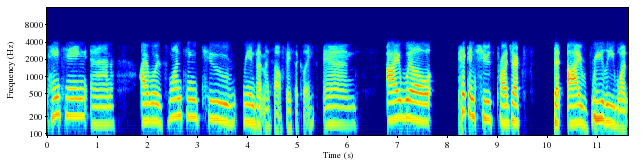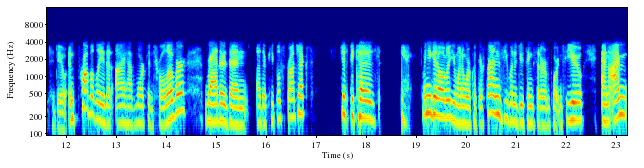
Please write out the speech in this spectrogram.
painting and I was wanting to reinvent myself basically. And I will pick and choose projects that I really want to do and probably that I have more control over rather than other people's projects just because when you get older, you want to work with your friends, you want to do things that are important to you. And I'm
